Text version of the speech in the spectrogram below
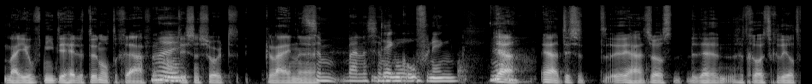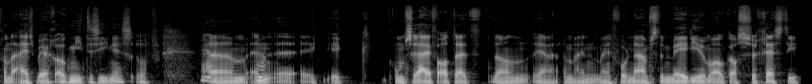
maar je hoeft niet de hele tunnel te graven. Nee. Het is een soort kleine... Het is een, bijna een symbool. Denkoefening. Ja. ja, ja, het is het, ja, zoals de, het grootste gedeelte van de ijsberg ook niet te zien is. Of, Ja. um, en Ja. uh, ik, ik omschrijf altijd dan ja, mijn, mijn voornaamste medium ook als suggestie.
